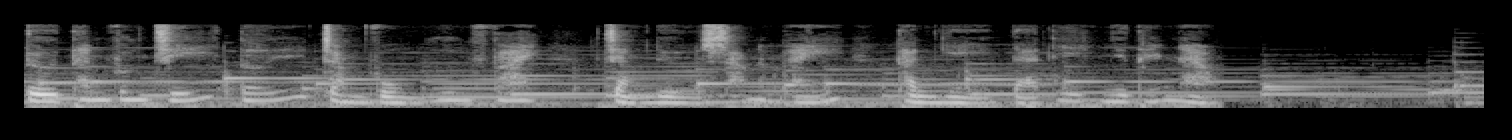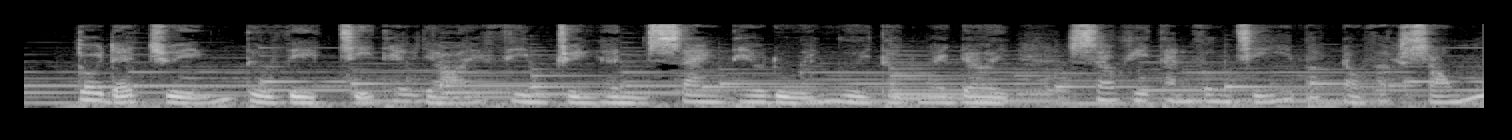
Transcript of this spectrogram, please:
Từ Thanh Vân Trí tới trầm vùng hương phai, chặng đường 6 năm ấy, Thành Nghị đã đi như thế nào? Tôi đã chuyển từ việc chỉ theo dõi phim truyền hình sang theo đuổi người thật ngoài đời sau khi Thanh Vân Chí bắt đầu phát sóng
